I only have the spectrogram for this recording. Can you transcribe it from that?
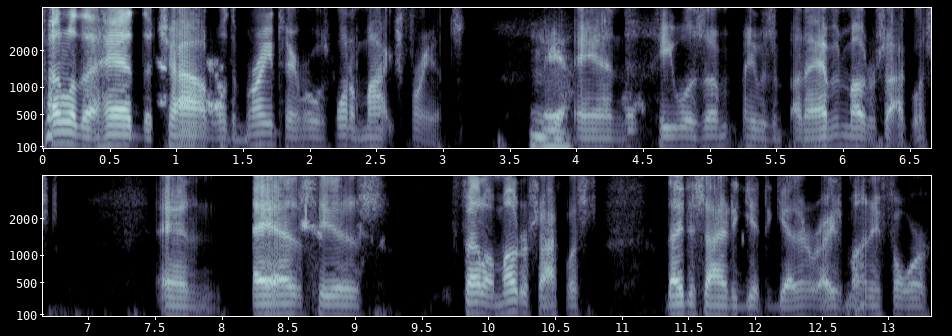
fellow that had the child with the brain tumor was one of Mike's friends. Yeah. And he was a he was an avid motorcyclist, and as his fellow motorcyclists, they decided to get together and raise money for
